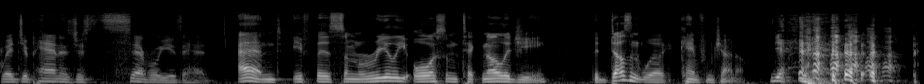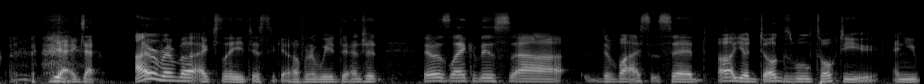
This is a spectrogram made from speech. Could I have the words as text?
where Japan is just several years ahead. And if there's some really awesome technology that doesn't work, it came from China. Yeah. yeah, exactly. I remember actually, just to get off on a weird tangent, there was like this uh, device that said, "Oh, your dogs will talk to you," and you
